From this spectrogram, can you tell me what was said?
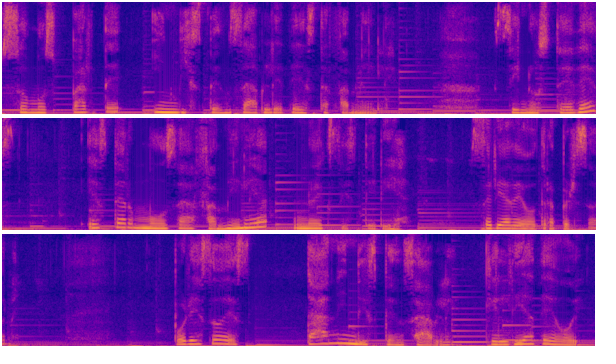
somos parte indispensable de esta familia. Sin ustedes, esta hermosa familia no existiría, sería de otra persona. Por eso es tan indispensable que el día de hoy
